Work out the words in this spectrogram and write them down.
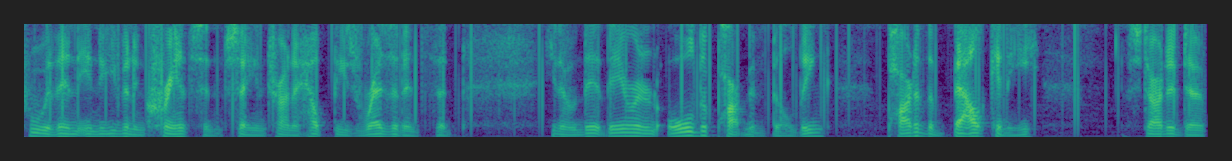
who were then in, even in Cranston saying, trying to help these residents that, you know, they, they are in an old apartment building. Part of the balcony started to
